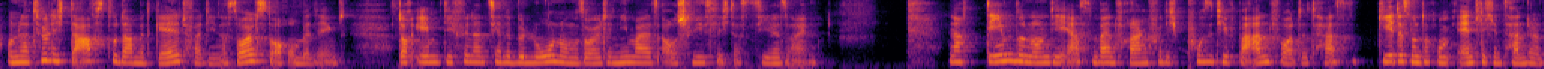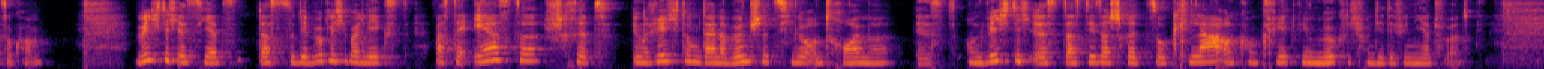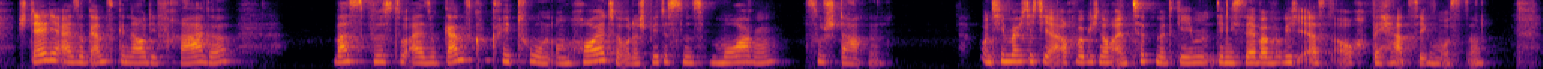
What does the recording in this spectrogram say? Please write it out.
Und natürlich darfst du damit Geld verdienen, das sollst du auch unbedingt. Doch eben die finanzielle Belohnung sollte niemals ausschließlich das Ziel sein. Nachdem du nun die ersten beiden Fragen für dich positiv beantwortet hast, geht es nun darum, endlich ins Handeln zu kommen. Wichtig ist jetzt, dass du dir wirklich überlegst, was der erste Schritt in Richtung deiner Wünsche, Ziele und Träume ist. Und wichtig ist, dass dieser Schritt so klar und konkret wie möglich von dir definiert wird. Stell dir also ganz genau die Frage, was wirst du also ganz konkret tun, um heute oder spätestens morgen zu starten. Und hier möchte ich dir auch wirklich noch einen Tipp mitgeben, den ich selber wirklich erst auch beherzigen musste.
